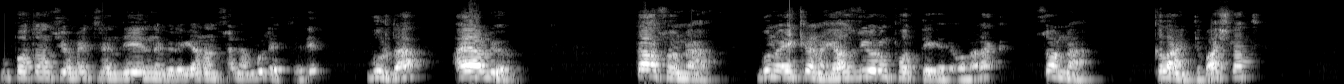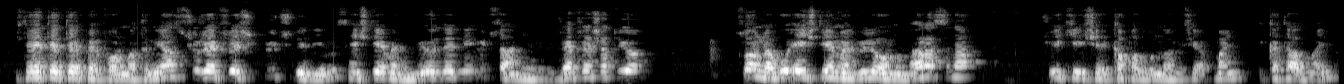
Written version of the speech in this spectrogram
Bu potansiyometrenin değerine göre yanan sönen bu ledleri burada ayarlıyorum. Daha sonra bunu ekrana yazıyorum pot değeri olarak. Sonra client'ı başlat. İşte HTTP formatını yaz. Şu refresh 3 dediğimiz HTML'in bir özelliği 3 saniyede bir refresh atıyor. Sonra bu HTML bloğunun arasına şu iki şey kapalı bunları şey yapmayın. Dikkate almayın.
